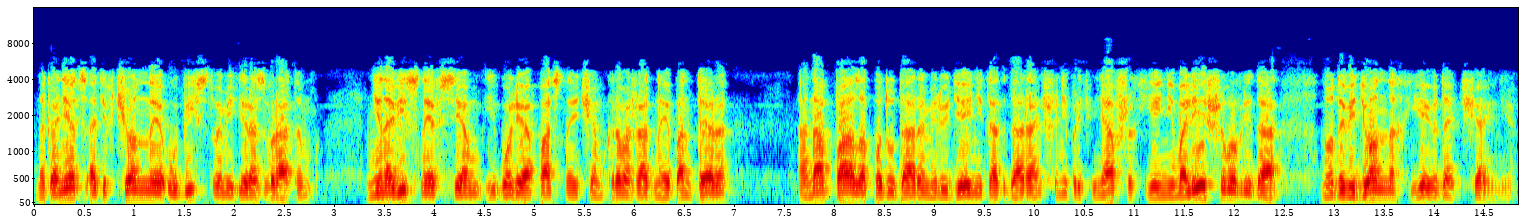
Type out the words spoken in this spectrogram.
Наконец, отягченная убийствами и развратом, ненавистная всем и более опасная, чем кровожадная пантера, она пала под ударами людей, никогда раньше не причинявших ей ни малейшего вреда, но доведенных ею до отчаяния.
